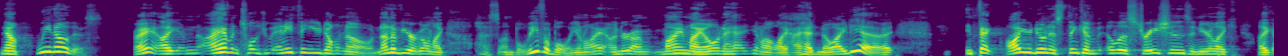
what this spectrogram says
Now, we know this, right? Like, I haven't told you anything you don't know. None of you are going like, oh, that's unbelievable. You know, I undermine my own, you know, like I had no idea. In fact, all you're doing is think of illustrations, and you're like, like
